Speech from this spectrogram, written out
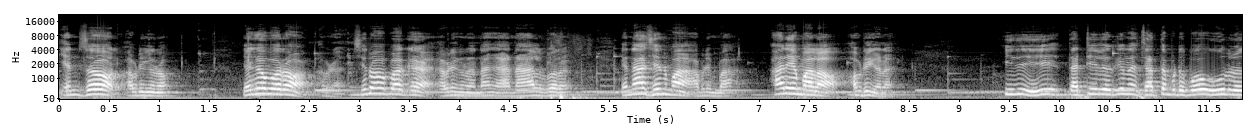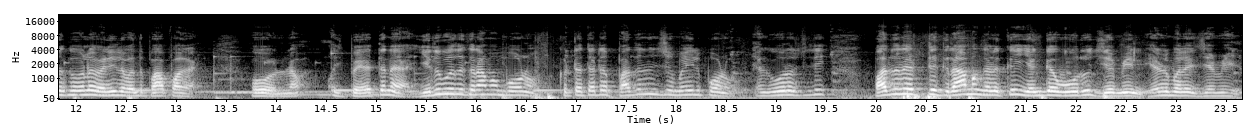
என் சார் அப்படிங்கிறோம் எங்கே போகிறோம்? அப்படின்னு சினிமா பார்க்க அப்படிங்கிறோம் நாங்கள் நாலு பேர். என்ன சினிமா? அப்படிம்பா. ஆரியமாலா அப்படிங்கிறேன் இது தட்டியில் இருக்கு நான் சத்தம் போட்டு போக ஊரில் இருக்கவங்கள வெளியில் வந்து பார்ப்பாங்க. ஓ இப்போ எத்தனை? இருபது கிராமம் போகணும். கிட்டத்தட்ட பதினஞ்சு மைல் போகணும். எங்கள் ஊரை சுற்றி பதினெட்டு கிராமங்களுக்கு எங்கள் ஊர் ஜமீன் ஏழுமலை ஜமீன்.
